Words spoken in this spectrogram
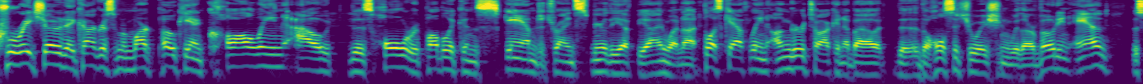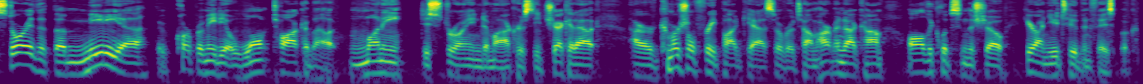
Great show today. Congressman Mark Pocan calling out this whole Republican scam to try and smear the FBI and whatnot. Plus, Kathleen Unger talking about the, the whole situation with our voting and the story that the media, the corporate media, won't talk about money destroying democracy. Check it out our commercial free podcast over at thomhartmann.com, All the clips from the show here on YouTube and Facebook.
